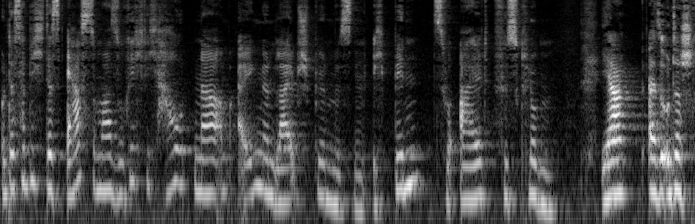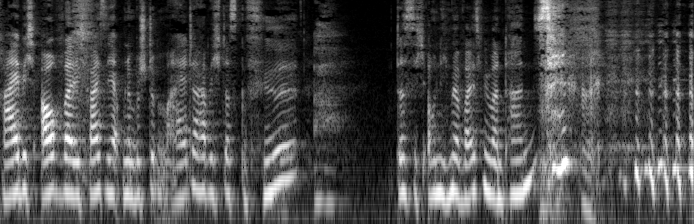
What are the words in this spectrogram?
Und das habe ich das erste Mal so richtig hautnah am eigenen Leib spüren müssen. Ich bin zu alt fürs Klubben. Ja, also unterschreibe ich auch, weil ich weiß nicht, ab einem bestimmten Alter habe ich das Gefühl, dass ich auch nicht mehr weiß, wie man tanzt.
